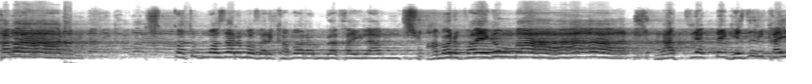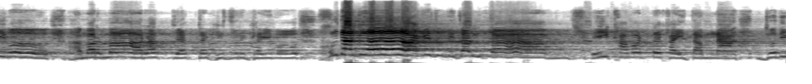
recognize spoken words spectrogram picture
খাবার। কত মজার মজার খাবার আমরা খাইলাম। আমার পয়গম্বার, রাত্রি একটা খেজুর খাইব। আমার মা রাত্রি একটা খেজুর খাইব। খুদা আগে যদি জানতাম, এই খাবারটা খাইতাম না। যদি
